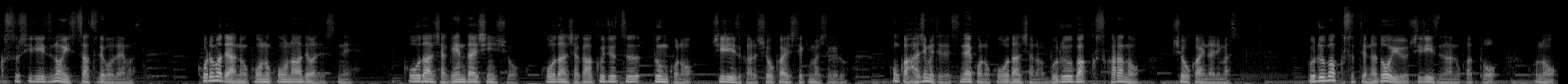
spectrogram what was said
クスシリーズの一冊でございます。これまであのこのコーナーではですね講談社現代新書講談社学術文庫のシリーズから紹介してきましたけど今回初めてですねこの講談社のブルーバックスからの紹介になります。ブルーバックスっていうのはどういうシリーズなのかとこの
